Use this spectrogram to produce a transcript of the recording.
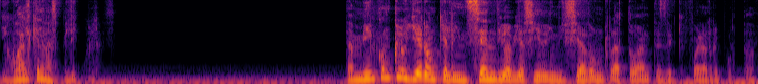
igual que en las películas. También concluyeron que el incendio había sido iniciado un rato antes de que fuera reportado,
